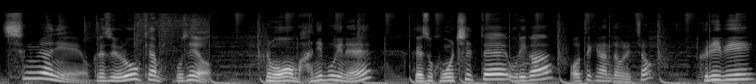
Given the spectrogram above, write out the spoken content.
측면이에요. 그래서 이렇게 한번 보세요. 그럼 어 많이 보이네. 그래서 공을 칠 때 우리가 어떻게 한다고 그랬죠? 그립이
